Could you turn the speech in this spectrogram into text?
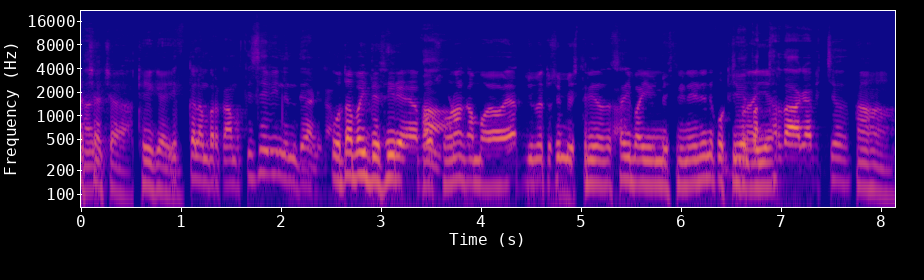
ਅੱਛਾ ਅੱਛਾ ਠੀਕ ਹੈ ਜੀ। ਇੱਕ ਨੰਬਰ ਕੰਮ ਕਿਸੇ ਵੀ ਨਿੰਦਿਆ ਨਹੀਂ ਉਹ ਤਾਂ ਬਾਈ ਦਿਸ ਹੀ ਰਿਹਾ ਬਹੁਤ। ਸੋਹਣਾ ਕੰਮ ਹੋਇਆ ਹੋਇਆ। ਜਿਵੇਂ ਤੁਸੀਂ ਮਿਸਤਰੀ ਦਾ ਦੱਸਿਆ ਜੀ ਬਾਈ ਮਿਸਤਰੀ ਨੇ ਇਹਨੇ ਕੋਠੀ ਜਿਵੇਂ ਬਣਾਈ ਹੈ ਪੱਥਰ ਦਾ ਆ ਗਿਆ ਵਿੱਚ। ਹਾਂ ਹਾਂ।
